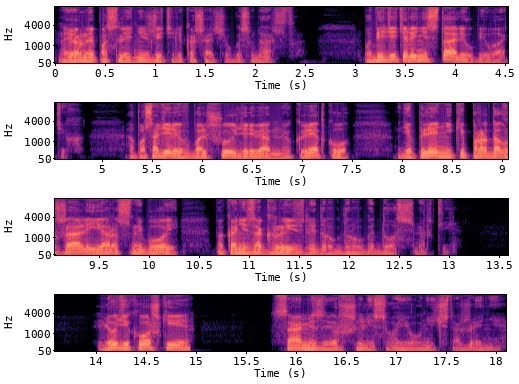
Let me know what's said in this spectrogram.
наверное, последние жители кошачьего государства. Победители не стали убивать их, а посадили в большую деревянную клетку, где пленники продолжали яростный бой, пока не загрызли друг друга до смерти. Люди-кошки сами завершили свое уничтожение.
